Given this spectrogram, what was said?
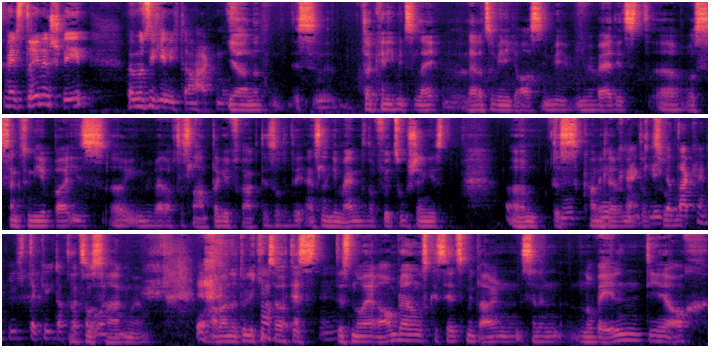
wenn es drinnen steht, weil man sich eh nicht dran halten muss. Ja, das, da kenne ich mich leider zu wenig aus, inwieweit jetzt äh, was sanktionierbar ist, äh, inwieweit auch das Land da gefragt ist oder die einzelnen Gemeinden dafür zuständig ist. Ähm, das kann ich leider nicht dazu, Kläger, da kein Richter gilt auch dazu sagen. Ja. Ja. Aber natürlich gibt es auch das, das neue Raumplanungsgesetz mit allen seinen Novellen, die auch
